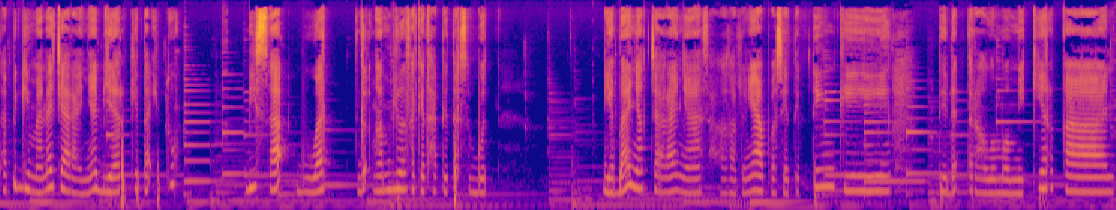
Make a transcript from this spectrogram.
Tapi gimana caranya biar kita itu bisa buat gak ngambil sakit hati tersebut. Ya banyak caranya. Salah satunya ya positive thinking tidak terlalu memikirkan.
